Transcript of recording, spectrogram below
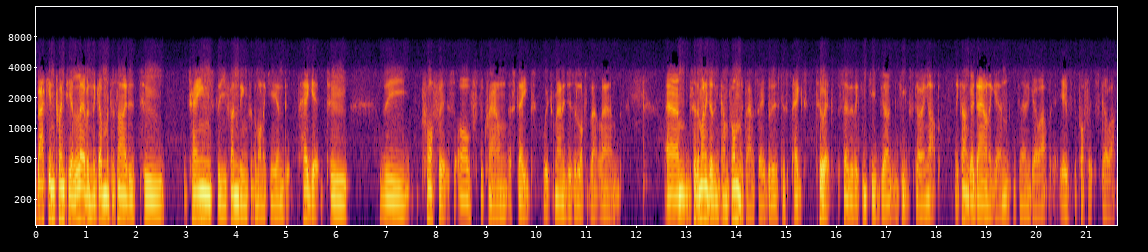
Back in 2011, the government decided to change the funding for the monarchy and peg it to the profits of the Crown estate, which manages a lot of that land. Um, so the money doesn't come from the Crown estate, but it's just pegged to it so that it can keep going, keeps going up. It can't go down again. It can only go up if the profits go up.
